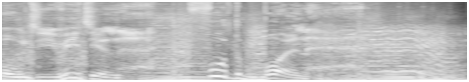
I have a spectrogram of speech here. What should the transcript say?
Удивительно футбольное.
